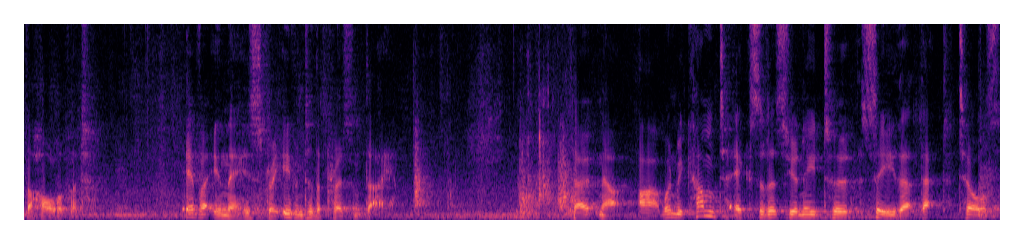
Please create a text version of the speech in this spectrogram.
the whole of it ever in their history, even to the present day. So now, uh, when we come to Exodus, you need to see that that tells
